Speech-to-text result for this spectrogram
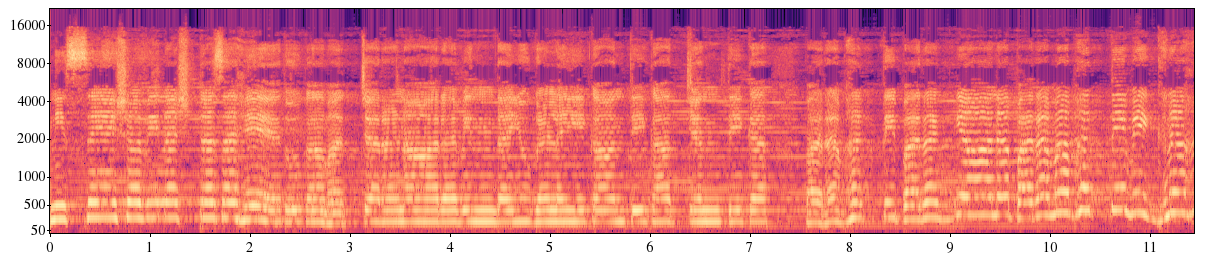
निःशेषविनष्टसहेतुकमच्चरणारविन्दयुगलैकान्तिकात्यन्तिक विनष्ट सहेतुक मच्चरणारविन्दयुगणैकान्तिकात्यन्तिक परभक्ति परज्ञान परमभक्ति विघ्नः।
